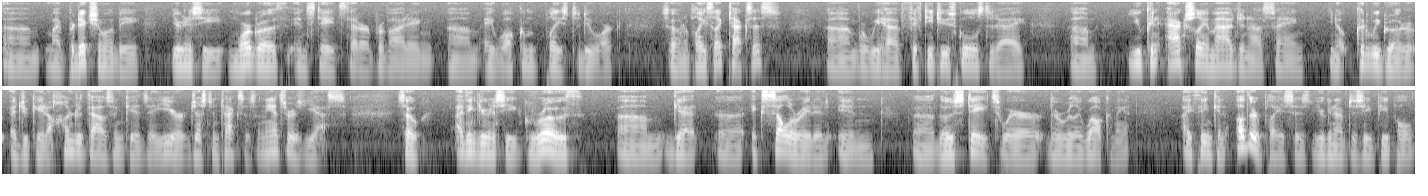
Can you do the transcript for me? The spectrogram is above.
um, my prediction would be you're going to see more growth in states that are providing um, a welcome place to do work. So in a place like Texas, um, where we have 52 schools today, um, you can actually imagine us saying, you know, could we grow to educate 100,000 kids a year just in Texas? And the answer is yes. So I think you're going to see growth um, get uh, accelerated in uh, those states where they're really welcoming it. I think in other places, you're going to have to see people,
